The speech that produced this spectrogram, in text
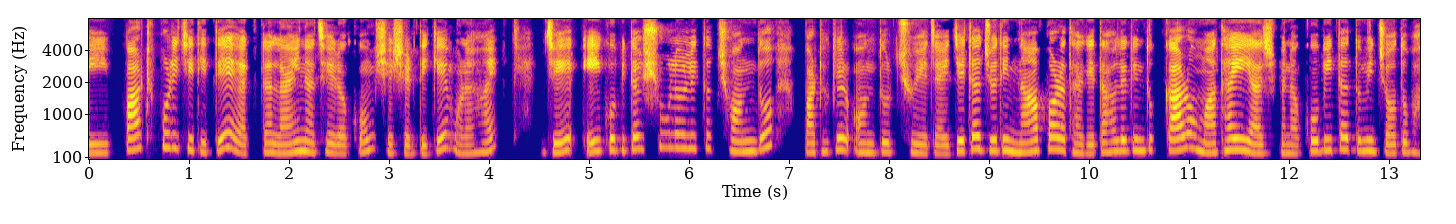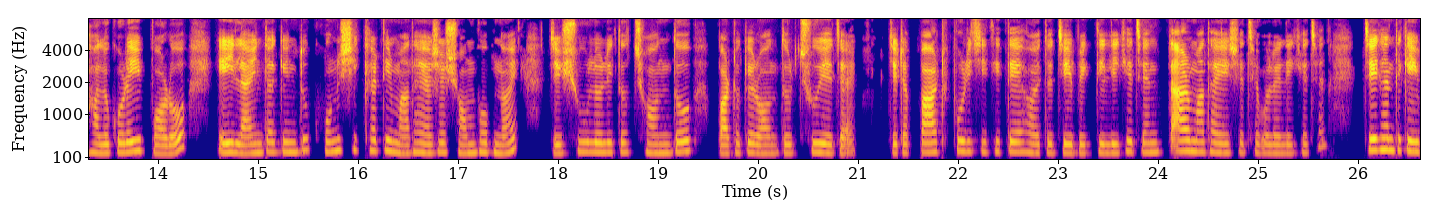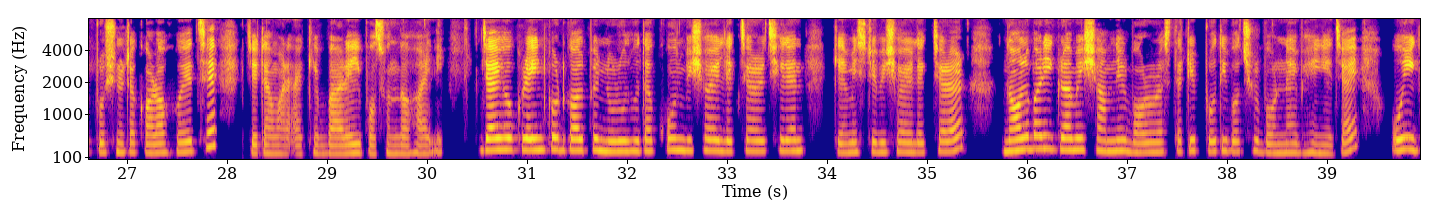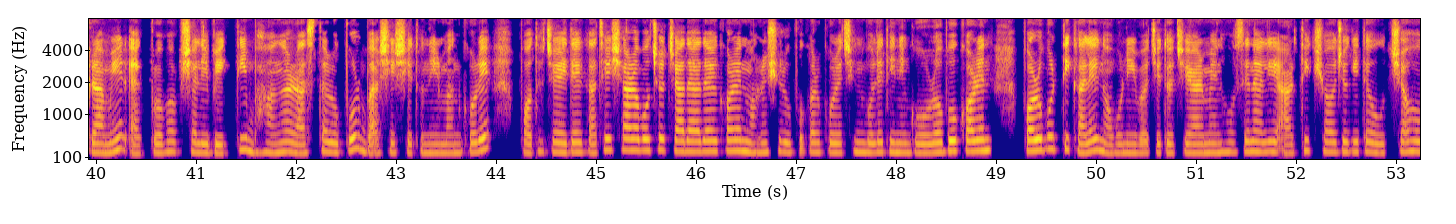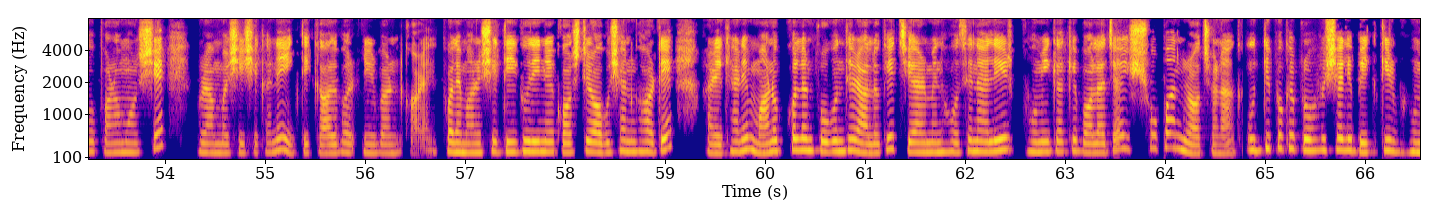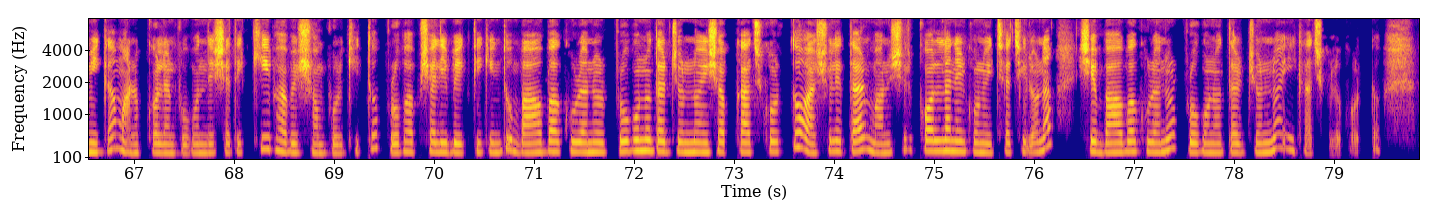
এই পাঠ পরিচিতিতে একটা লাইন আছে এরকম শেষের দিকে মনে হয় যে, এই কবিতার সুললিত ছন্দ পাঠকের অন্তর ছুঁয়ে যায়। যেটা যদি না পড়া থাকে তাহলে কিন্তু কারও মাথায়ই আসবে না। কবিতা তুমি যত ভালো করেই পড়ো, এই লাইনটা কিন্তু কোন শিক্ষার্থীর মাথায় আসা সম্ভব নয় যে সুললিত ছন্দ পাঠকের অন্তর ছুঁয়ে যায়। যেটা পাঠ পরিচিতিতে হয়তো যে ব্যক্তি লিখেছেন তার মাথায় এসেছে বলে লিখেছেন। যেখান থেকে এই প্রশ্নটা করা হয়েছে যেটা আমার একেবারেই পছন্দ হয়নি। যাই হোক 'রেইনকোট' গল্পের নুরুল হুদা কোন বিষয়ে লেকচারার ছিলেন? কেমিস্ট্রি বিষয়ে লেকচারার। নলবাড়ি গ্রামের সামনের বড় রাস্তাটি প্রতি বছর বন্যায় ভেঙে যায়। ওই গ্রামের এক প্রভাবশালী ব্যক্তি ভাঙা রাস্তার উপর বাঁশের সেতু নির্মাণ করে পথচারীদের কাছে সারা বছর চাঁদা আদায় করেন, মানুষের উপকার করেছেন বলে তিনি গৌরবও করেন। পরবর্তীকালে নবনির্বাচিত চেয়ারম্যান হোসেন আলীর আর্থিক সহযোগিতা, উৎসাহ ও পরামর্শে গ্রামবাসী সেখানে একটি কালভার্ট নির্মাণ করেন। ফলে মানুষের দীর্ঘদিনের কষ্টের অবসান ঘটে। আর এখানে মানব কল্যাণ প্রবন্ধের আলোকে চেয়ারম্যান হোসেন আলীর ভূমিকাকে বলা যায় সোপান রচনা। উদ্দীপকের প্রভাবশালী ব্যক্তির ভূমিকা মানব কল্যাণ প্রবন্ধের সাথে কীভাবে সম্পর্কিত? প্রভাবশালী ব্যক্তি কিন্তু বাহবা কুড়ানোর প্রবণতার জন্য এসব কাজ করত। আসলে তার মানুষের কল্যাণের কোনো ইচ্ছা ছিল না। সে বাহবা কুড়ানোর প্রবণতার জন্য এই কাজগুলো করত।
